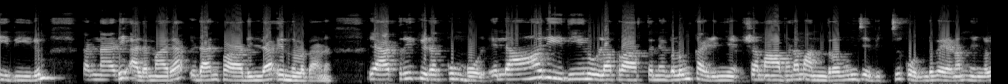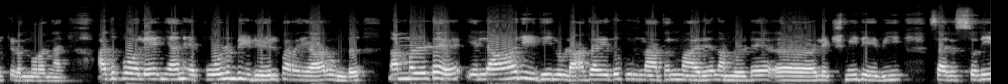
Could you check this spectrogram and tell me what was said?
രീതിയിലും കണ്ണാടി അലമാര ഇടാൻ പാടില്ല എന്നുള്ളതാണ്. രാത്രി കിടക്കുമ്പോൾ എല്ലാ രീതിയിലുള്ള പ്രാർത്ഥനകളും കഴിഞ്ഞ് ക്ഷമാപണ മന്ത്രവും ജപിച്ചു കൊണ്ടുവേണം നിങ്ങൾ കിടന്നുറങ്ങാൻ. അതുപോലെ ഞാൻ എപ്പോഴും വീഡിയോയിൽ പറയാറുണ്ട് നമ്മളുടെ എല്ലാ രീതിയിലുള്ള അതായത് ഗുരുനാഥന്മാര് നമ്മളുടെ ലക്ഷ്മി ദേവി സരസ്വതി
